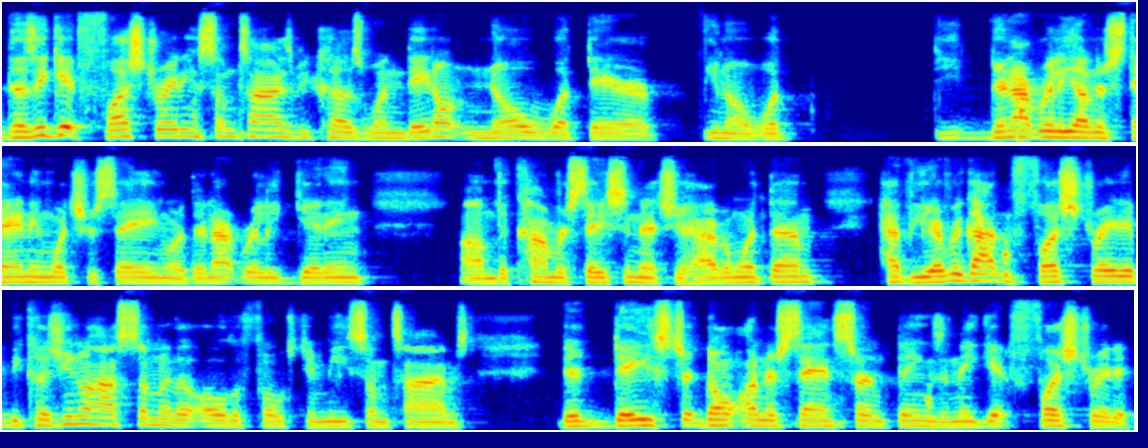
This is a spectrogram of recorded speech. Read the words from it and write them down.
does it get frustrating sometimes because when they don't know what they're, you know, what they're not really understanding what you're saying or they're not really getting um, the conversation that you're having with them. Have you ever gotten frustrated? Because you know how some of the older folks can be sometimes. they're, they don't understand certain things and they get frustrated.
